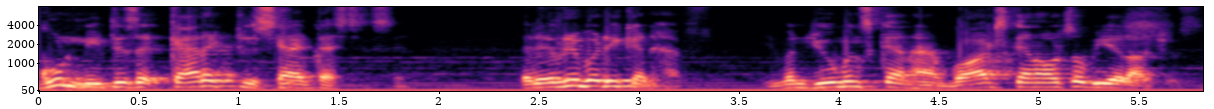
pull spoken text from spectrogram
Gun, it is a characteristic that everybody can have. Even humans can have. Gods can also be a Rakshas.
